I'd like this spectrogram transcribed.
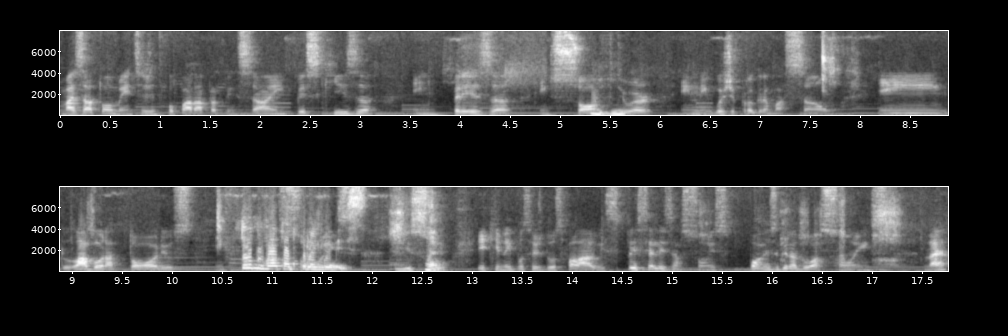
Mas atualmente, se a gente for parar para pensar em pesquisa, em empresa, em software, uhum. em línguas de programação, em laboratórios, em tudo voltado para o inglês. Isso. É. E que nem vocês duas falaram, especializações, pós-graduações, né?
